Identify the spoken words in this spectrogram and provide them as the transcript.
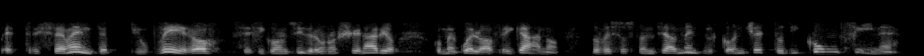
è tristemente più vero se si considera uno scenario come quello africano, dove sostanzialmente il concetto di confine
